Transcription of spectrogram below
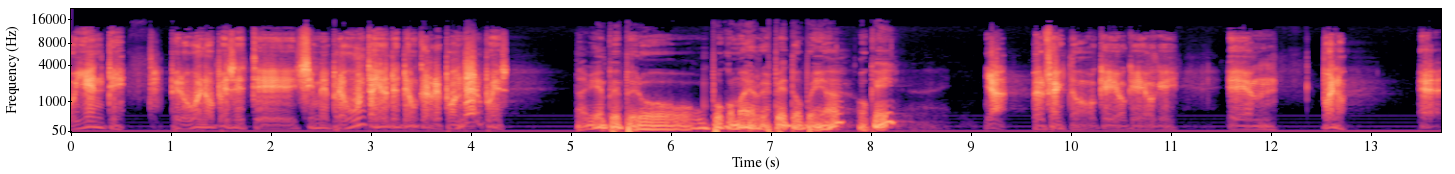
oyente, pero bueno, pues este, si me pregunta yo te tengo que responder, pues. Está bien, pues, pero un poco más de respeto, pues, ¿ah? ¿Ok? Ya, perfecto, ok, ok, ok. Em, bueno, eh,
